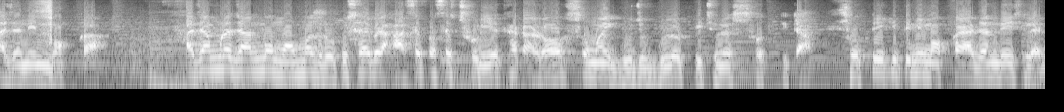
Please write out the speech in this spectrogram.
azaan in Mecca. আজ আমরা জানব মোহাম্মদ রফি সাহেবের আশেপাশে ছড়িয়ে থাকা রহস্যময় গুজবগুলোর পিছনের সত্যিটা। সত্যিই কি তিনি মক্কায় আজান দিয়েছিলেন?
